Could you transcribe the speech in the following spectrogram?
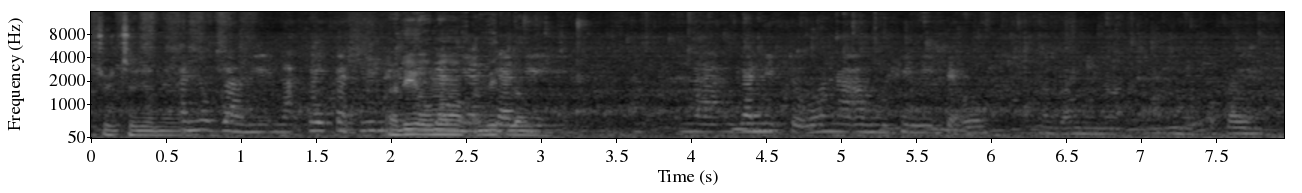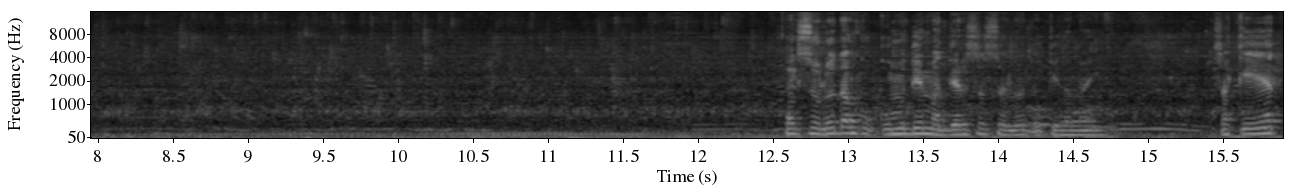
shirt sa yan. eh. ano gani na kay kasi Adi, o, mga ganyan kabit lang. na ganito o na amo sinisa o na gani na hindi okay Nagsulod ang kuko mo din, mother, sa sulod. Okay na may. Sakit?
